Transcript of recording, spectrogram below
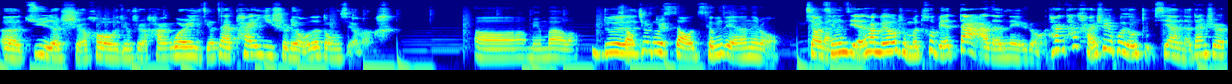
呃剧的时候，就是韩国人已经在拍意识流的东西了。哦，明白了，对，就是小情节的那种小情节，它没有什么特别大的那种，它它还是会有主线的，但是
